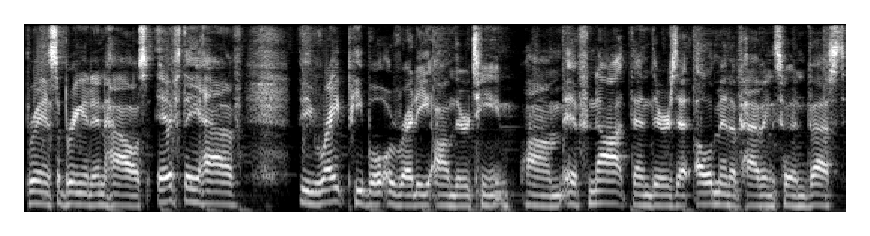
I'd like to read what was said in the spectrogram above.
brands to bring it in house if they have the right people already on their team. Um, if not, then there's that element of having to invest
